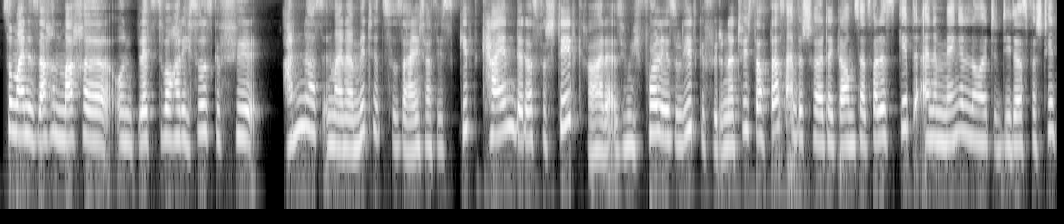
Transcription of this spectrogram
so meine Sachen mache und letzte Woche hatte ich so das Gefühl, anders in meiner Mitte zu sein. Ich dachte, es gibt keinen, der das versteht gerade. Also ich habe mich voll isoliert gefühlt. Und natürlich ist auch das ein bescheuerter Glaubenssatz, weil es gibt eine Menge Leute, die das verstehen.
